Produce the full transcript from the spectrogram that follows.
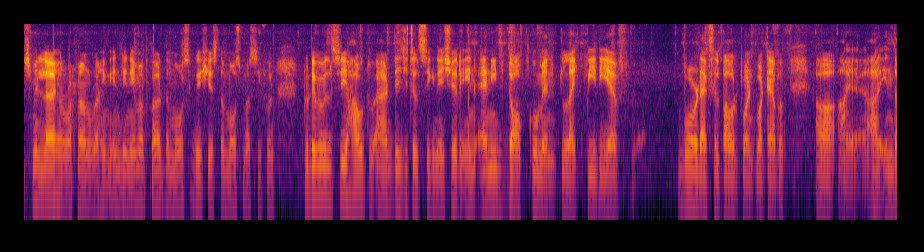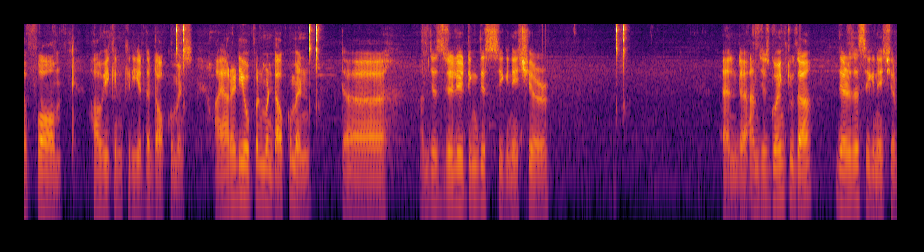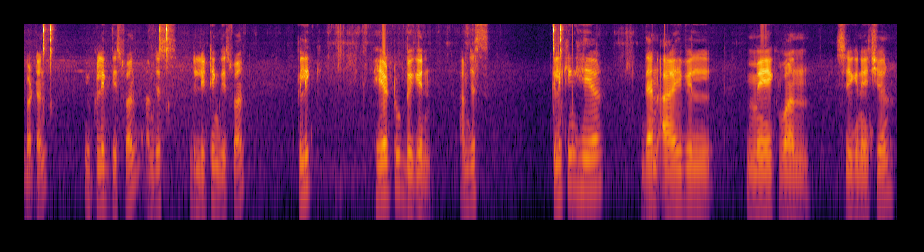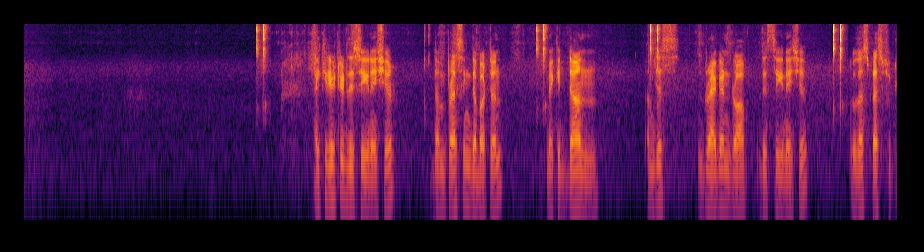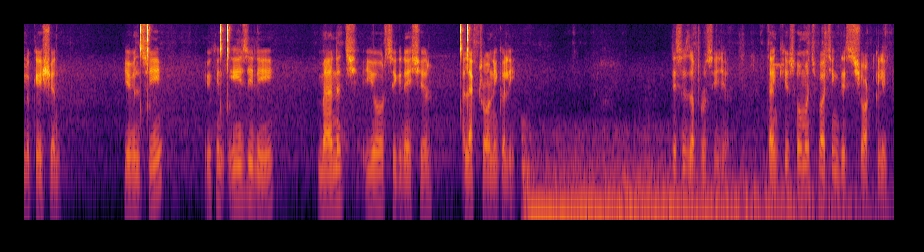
Bismillahirrahmanirrahim. In the name of God, the most gracious, the most merciful. Today we will see how to add digital signature in any document like PDF, Word, Excel, PowerPoint, whatever, uh, are in the form. How we can create the documents. I already opened one document. Uh, I'm just deleting this signature, and uh, I'm just going to the. There is a signature button. You click this one. I'm just deleting this one click here to begin. I'm just clicking here. Then I will make one signature. I created this signature. Then pressing the button. Make it done. I'm just drag and drop this signature to the specific location. You will see you can easily manage your signature electronically this is the procedure. Thank you so much for watching this short clip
